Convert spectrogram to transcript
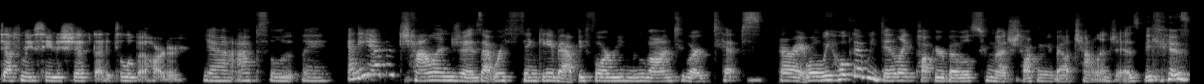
definitely seeing a shift that it's a little bit harder yeah absolutely. Any other challenges that we're thinking about before we move on to our tips? All right well we hope that we didn't like pop your bubbles too much talking about challenges because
